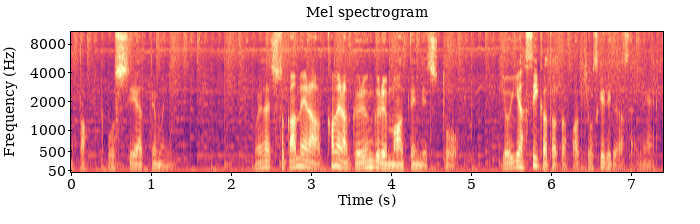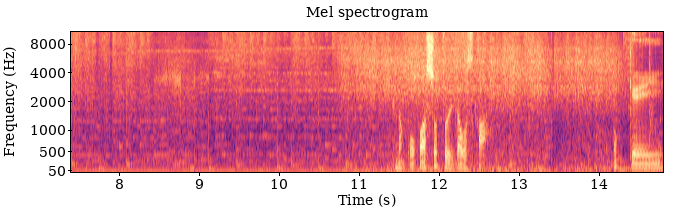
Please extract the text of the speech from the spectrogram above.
アタックをしてやってもいい。ごめんなさい、ちょっとカメラ、カメラぐるんぐるん回ってんで、ちょっと、酔いやすい方とか気をつけてくださいね。まあ、ここはショットで倒すか。オッケー。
